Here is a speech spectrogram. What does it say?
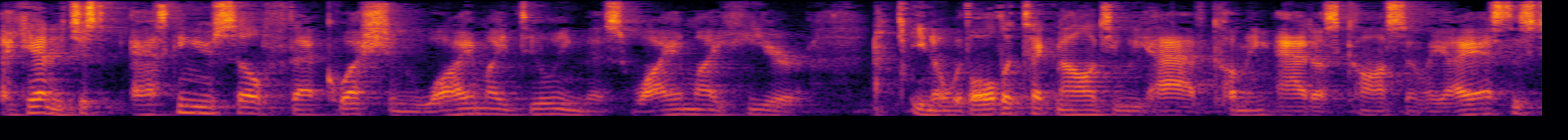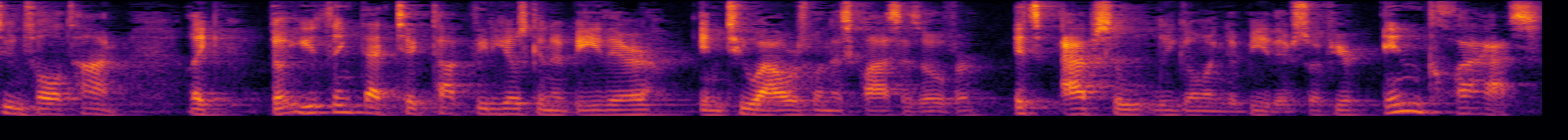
again, it's just asking yourself that question why am I doing this? Why am I here? You know, with all the technology we have coming at us constantly, I ask the students all the time, like, don't you think that TikTok video is going to be there in two hours when this class is over? It's absolutely going to be there. So if you're in class,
